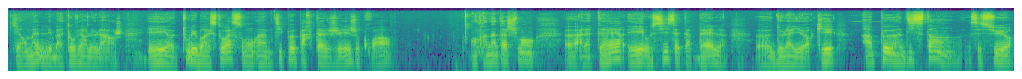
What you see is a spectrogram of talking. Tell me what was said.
qui, emmène les bateaux vers le large. Et tous les brestois sont un petit peu partagés, je crois, entre un attachement à la terre et aussi cet appel de l'ailleurs, qui est un peu indistinct, c'est sûr,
